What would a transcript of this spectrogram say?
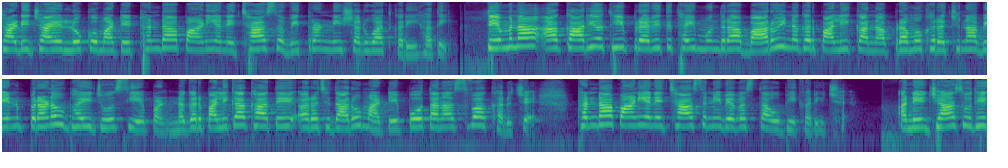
જાડેજાએ લોકો માટે ઠંડા પાણી અને છાસ વિતરણની શરૂઆત કરી હતી. તેમના આ કાર્યથી પ્રેરિત થઈ મુન્દ્રા બારોઈ નગરપાલિકાના પ્રમુખ રચનાબેન પ્રણવભાઈ જોશીએ પણ નગરપાલિકા ખાતે અરજદારો માટે પોતાના સ્વખર્ચે ઠંડા પાણી અને છાસની વ્યવસ્થા ઊભી કરી છે. અને જ્યાં સુધી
